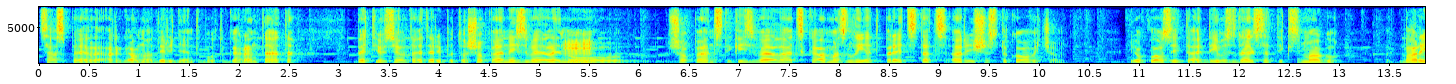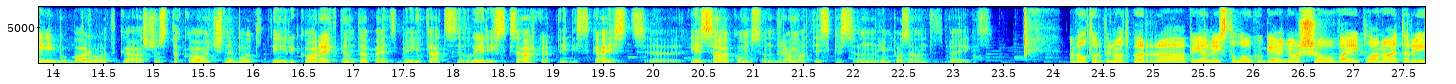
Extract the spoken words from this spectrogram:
saspēle ar galveno diriģentu būtu garantēta, bet jūs jautājat arī par to Šopēna izvēli. Mm nu, Šopēns tika izvēlēts kā mazliet pretstats arī Šostakovičam, jo klausītāji divas daļas ar tik smagu barību barot, kā Šostakovičs nebūtu tīri korekti, un tāpēc bija tāds lirisks, ārkārtīgi skaists uh, iesākums un dramatiskas un impozantas beigas. Vēl turpinot par uh, pianistu Luku Gēņošu, vai plānojat arī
